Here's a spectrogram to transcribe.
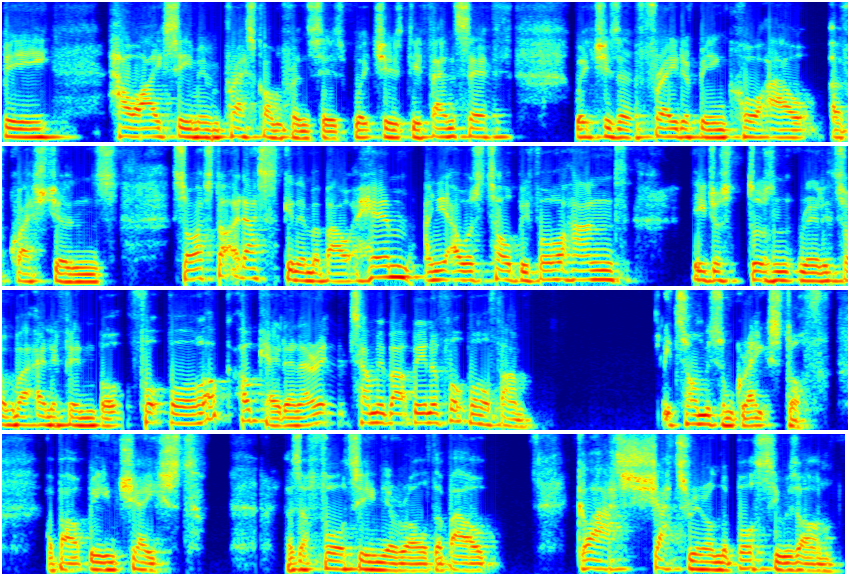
be how I see him in press conferences, which is defensive, which is afraid of being caught out of questions. So I started asking him about him, and yet I was told beforehand he just doesn't really talk about anything but football. Okay, then Eric, tell me about being a football fan. He told me some great stuff about being chased as a 14 year old, about glass shattering on the bus he was on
